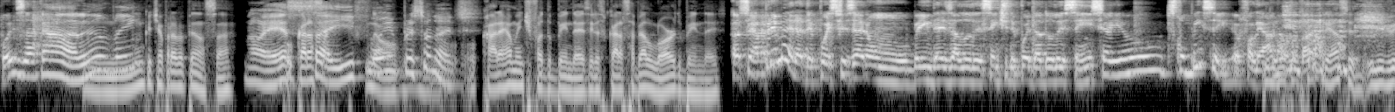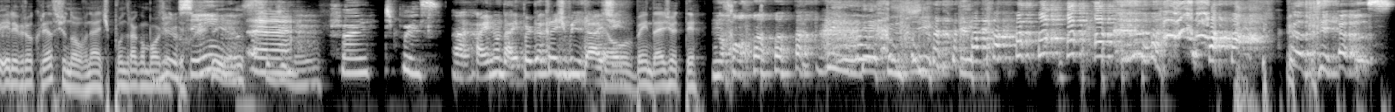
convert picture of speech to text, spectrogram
pois é. Caramba, hein? Nunca tinha parado pra pensar. Não, essa O cara aí foi Não, impressionante. O cara é realmente fã do Ben 10, ele, o cara sabe a lore do Ben 10. Eu sei a primeira, depois fizeram o Ben 10 adolescente depois da adolescência e eu descompensei. Eu falei, ah, não, não dá. criança, ele, ele virou criança de novo, né? Tipo um Dragon Ball Virou GT. Sim. criança É. de novo. Foi tipo isso. Ah, Aí não dá, aí perdeu a credibilidade. É o Ben 10 GT. Não. Meu Deus.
